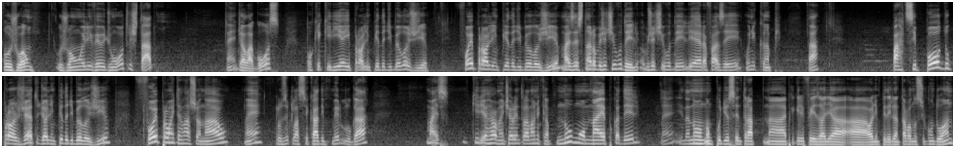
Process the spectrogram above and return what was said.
o João, o João ele veio de um outro estado, né, de Alagoas, porque queria ir para a Olimpíada de Biologia. Foi para a Olimpíada de Biologia, mas esse não era o objetivo dele. O objetivo dele era fazer Unicamp, tá? Participou do projeto de Olimpíada de Biologia, foi para o internacional, né, inclusive classificado em primeiro lugar, mas queria realmente era entrar na Unicamp. No, na época dele, né? Ainda não, não podia se entrar na época que ele fez ali a, a Olimpíada, ele estava no segundo ano,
